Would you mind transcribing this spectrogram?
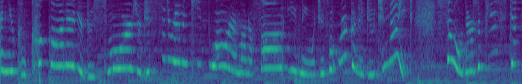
And you can cook on it, or do s'mores, or just sit around and keep warm on a fall evening, which is what we're going to do tonight. So there's a few steps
